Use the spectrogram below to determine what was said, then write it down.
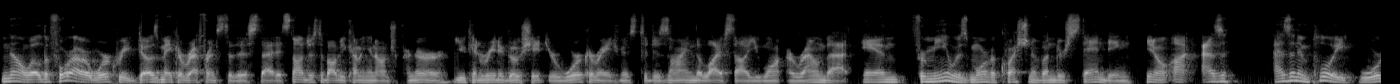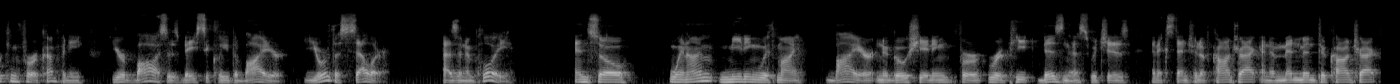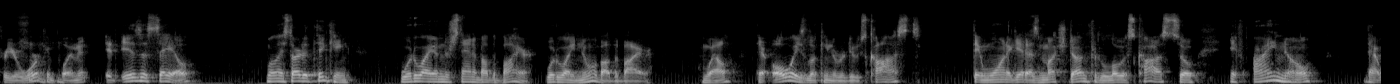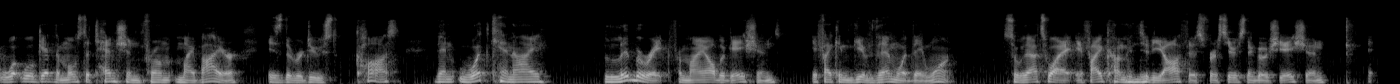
No, well, the four hour work week does make a reference to this that it's not just about becoming an entrepreneur. You can renegotiate your work arrangements to design the lifestyle you want around that. And for me, it was more of a question of understanding, you know, I, as, as an employee working for a company, your boss is basically the buyer, you're the seller as an employee. And so when I'm meeting with my buyer negotiating for repeat business, which is an extension of contract, an amendment to contract for your work employment, it is a sale well, I started thinking, what do I understand about the buyer? What do I know about the buyer? Well, they're always looking to reduce costs. They want to get as much done for the lowest cost. So if I know that what will get the most attention from my buyer is the reduced cost, then what can I liberate from my obligations if I can give them what they want? So that's why if I come into the office for a serious negotiation,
